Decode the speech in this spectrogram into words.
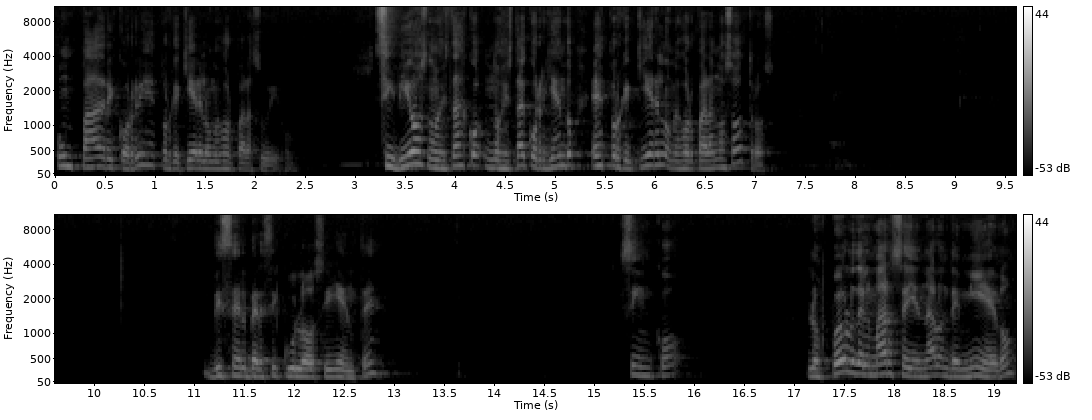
un padre corrige porque quiere lo mejor para su hijo. Si Dios nos está, nos está corrigiendo es porque quiere lo mejor para nosotros. Dice el versículo siguiente, 5, los pueblos del mar se llenaron de miedo,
